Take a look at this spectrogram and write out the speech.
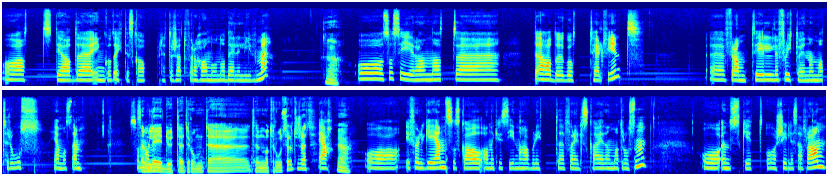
og at de hadde inngått ekteskap rett og slett for å ha noen å dele livet med. Ja. Og så sier han at uh, det hadde gått helt fint Eh, fram til det flytta inn en matros hjemme hos dem. Så de leide ut et rom til, til, en matros, rett og slett? Ja. ja. Og ifølge Jens så skal Anne Kristine ha blitt forelska i den matrosen og ønsket å skille seg fra han.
